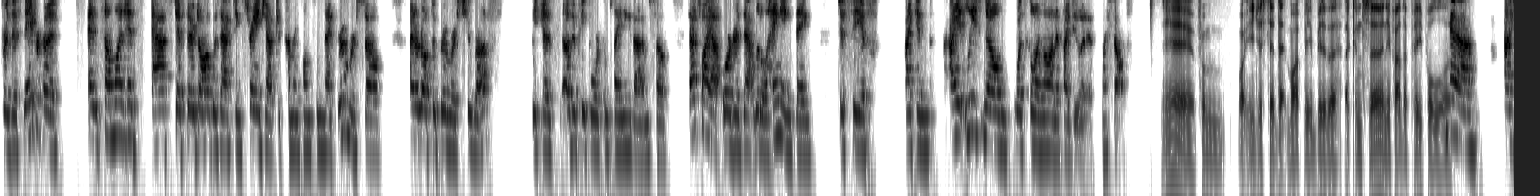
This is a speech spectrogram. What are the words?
for this neighborhood and someone had asked if their dog was acting strange after coming home from that groomer. So I don't know if the groomer is too rough because other people were complaining about him. So that's why I ordered that little hanging thing to see if I can, I at least know what's going on if I do it myself. Yeah, from what you just said, that might be a bit of a, a concern if other people. Are... Yeah, I,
